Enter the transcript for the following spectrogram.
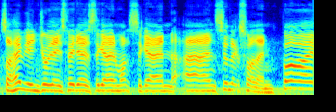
So I hope you enjoy these videos again, once again. And see you next one then. Bye!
